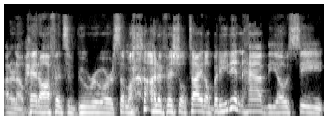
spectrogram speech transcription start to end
I don't know, head offensive guru or some unofficial title, but he didn't have the OC, you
